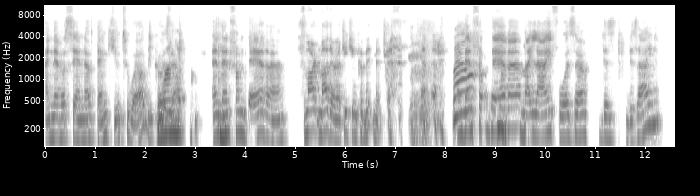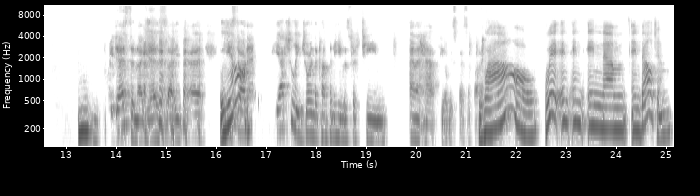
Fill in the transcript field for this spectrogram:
I never say enough thank you to her because, uh, and then from there, uh, Smart mother, a teaching commitment. Well, and then from there, uh, my life was uh, this design. mm, Predestined, I guess. I, uh, he yeah. started, he actually joined the company, he was 15 and a half, he always specified. Wow. Where in in in um in Belgium?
